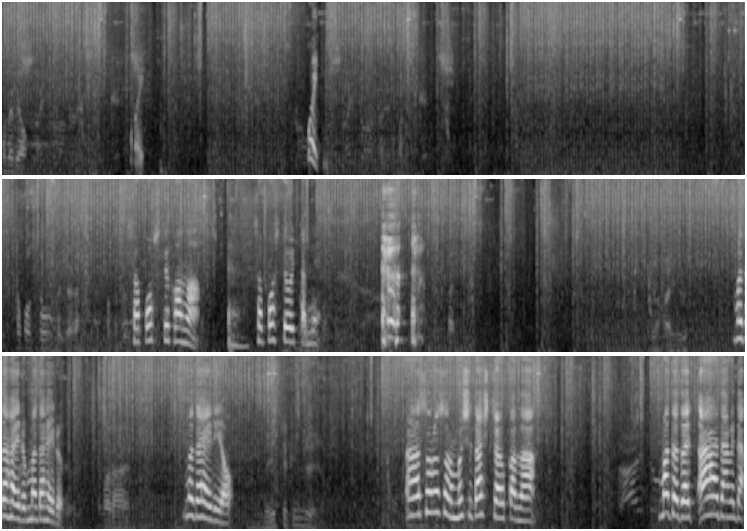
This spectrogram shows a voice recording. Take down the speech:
止めるよ。ほい。ほい。サポしておくんじゃない？サポしてかな。サポしておいたね。まだ入る？まだ入るまだ入る。まだ入る。よ。めっちゃ削れよあーそろそろ虫出しちゃうかな。まだだあーダメだ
